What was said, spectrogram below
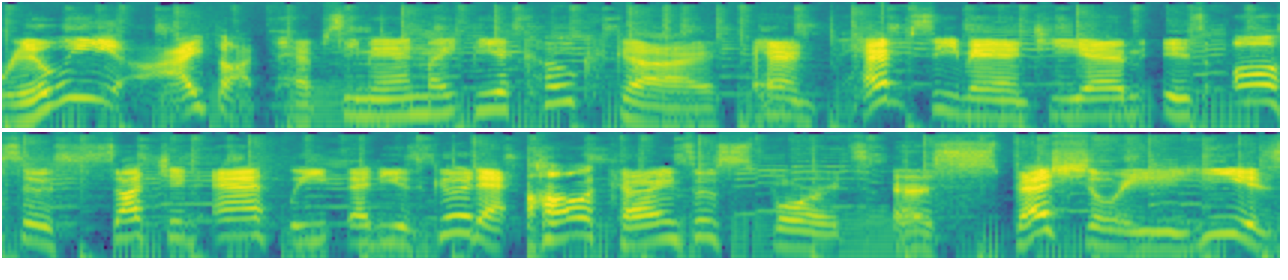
Really? I thought Pepsi Man might be a Coke guy. And Pepsi Man TM is also such an athlete that he is good at all kinds of sports. Especially, he is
